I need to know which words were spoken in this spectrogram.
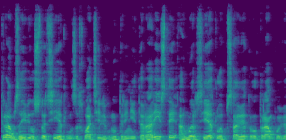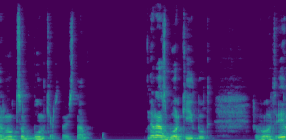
Трамп заявил, что Сиэтл захватили внутренние террористы, а мэр Сиэтла посоветовал Трампу вернуться в бункер. То есть там разборки идут. Вот. И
